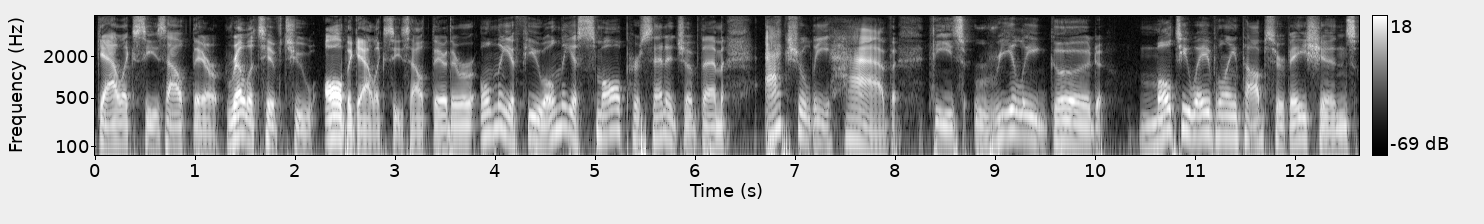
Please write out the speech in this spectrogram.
galaxies out there relative to all the galaxies out there. There are only a few only a small percentage of them actually have these really good multi-wavelength observations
